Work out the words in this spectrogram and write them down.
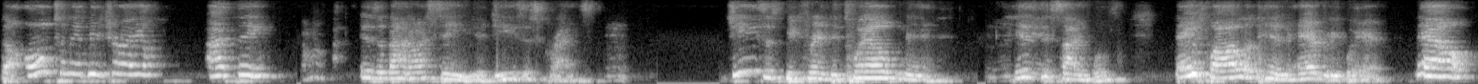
The ultimate betrayal, I think, is about our Savior, Jesus Christ. Jesus befriended 12 men, his disciples. They followed him everywhere. Now,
